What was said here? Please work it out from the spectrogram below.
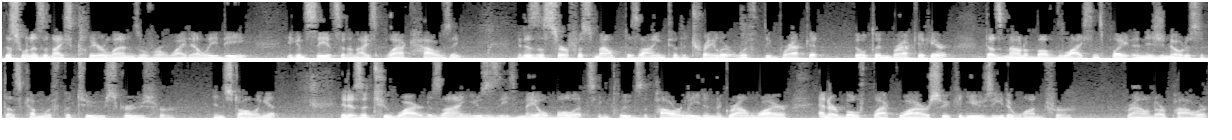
This one is a nice clear lens over a white LED. You can see it's in a nice black housing. It is a surface mount design to the trailer with the bracket, built-in bracket here. It does mount above the license plate, and as you notice, it does come with the two screws for installing it. It is a two-wire design, uses these male bullets, includes the power lead and the ground wire, and they're both black wires, so you can use either one for ground or power.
